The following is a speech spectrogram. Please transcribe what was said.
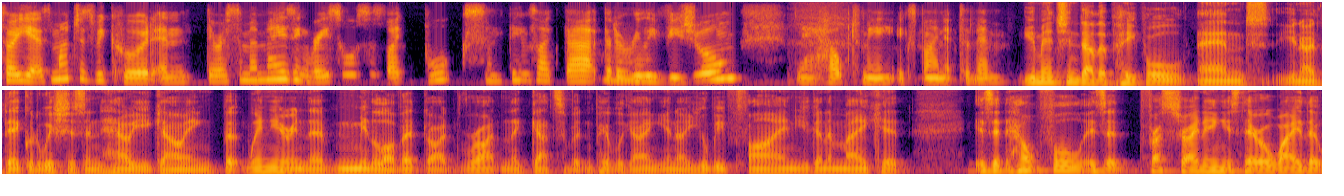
So yeah, as much as we could. And there are some amazing resources like books and things like that that are mm. really visual. Yeah, helped me explain it to them. You mentioned other people and you know their good wishes and how you're going, but when you're in the middle of it, like right in the guts of it, and people are going, you know, you'll be fine, you're going to make it. Is it helpful? Is it frustrating? Is there a way that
